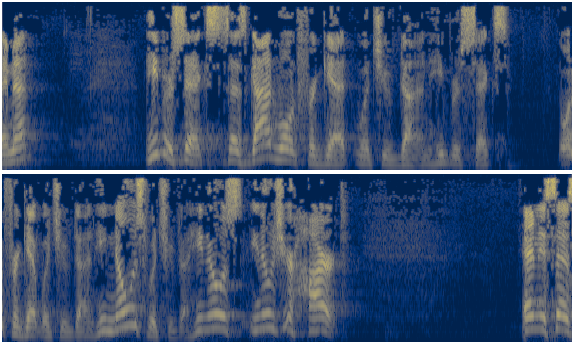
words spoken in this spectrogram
Amen? Hebrews 6 says God won't forget what you've done. Hebrews 6. He won't forget what you've done. He knows what you've done. He knows, he knows your heart. And it says,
